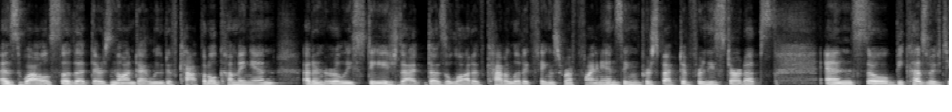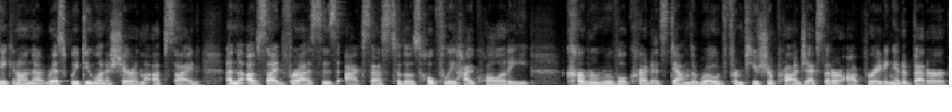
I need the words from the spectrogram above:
as well so that there's non-dilutive capital coming in at an early stage that does a lot of catalytic things from a financing perspective for these startups. And so because we've taken on that risk we do want to share in the upside. And the upside for us is access to those hopefully high quality carbon removal credits down the road from future projects that are operating at a better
